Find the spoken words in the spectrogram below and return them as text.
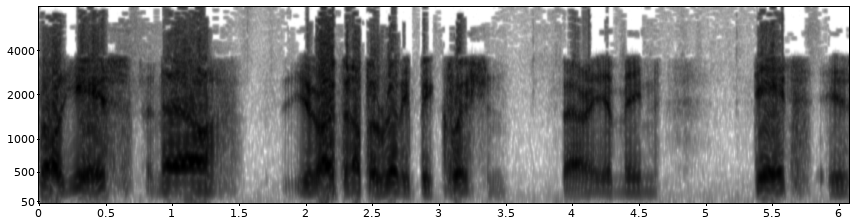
Well, yes. Now you open up a really big question, Barry. I mean, debt is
